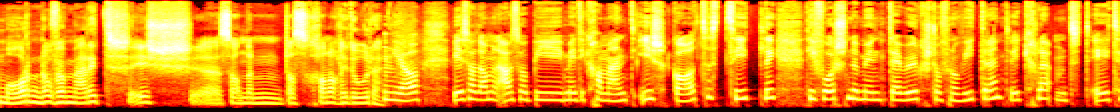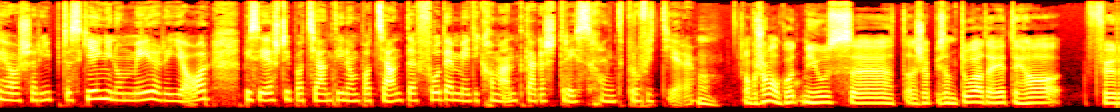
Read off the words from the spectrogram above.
morgen auf dem Markt ist, äh, sondern das kann noch ein bisschen dauern. Ja, wie es halt auch so bei Medikamenten ist, geht es ein Zeitchen. Die Forschenden müssen den Wirkstoff noch weiterentwickeln und die ETH schreibt, es ginge noch mehrere Jahre, bis erste Patientinnen und Patienten von dem Medikament gegen Stress können profitieren können. Hm. Aber schon mal Good News, äh, da ist etwas am Tun an der ETH für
